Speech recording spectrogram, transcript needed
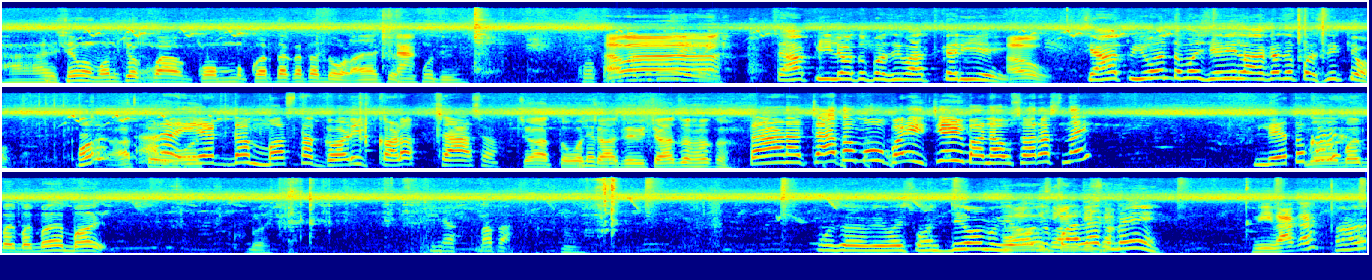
હા છે મન કયો કોમ કરતા કરતા દોડાયા છે. શું થયું? ચા પી લો તો પછી વાત કરીએ. ચા પીવો ને તમે જેવી લાગે તો પછી કયો. એકદમ મસ્ત ગળી કડક ચા છે. ચા તો ચા જેવી ચા જ હક તાણ ચા તો હું ભાઈ ચેવી બનાવું સરસ નહીં? લે તો ખરા. બાય બાય બાય બાય બસ લે, બાપા. હું જો વિવો શાંતિ હો વિવો પાલક નહીં. વિવાહ કા? હા?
